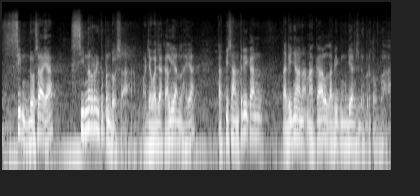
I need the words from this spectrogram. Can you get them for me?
Sin dosa ya. Sinner itu pendosa. Wajah-wajah kalian lah ya. Tapi santri kan tadinya anak nakal tapi kemudian sudah bertobat.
